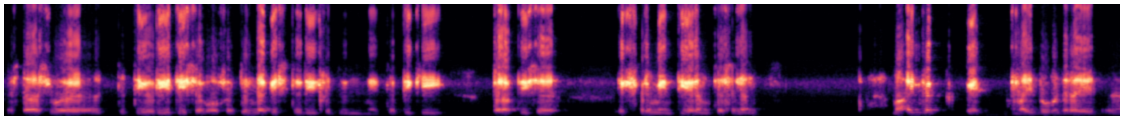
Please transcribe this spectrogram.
is daar so 'n teoretiese of 'n doenlike studie gedoen met 'n bietjie praktiese eksperimentering tussenin. Maar eintlik het my boerdery uh,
